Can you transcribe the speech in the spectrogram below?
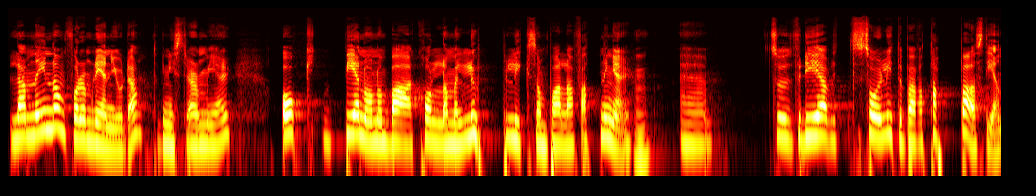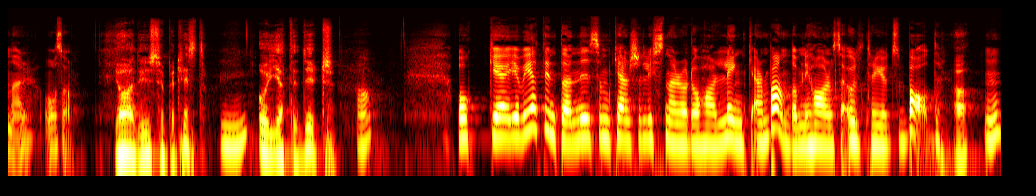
lämna in dem, får de rengjorda, då gnistrar de mer. Och be någon att bara kolla med lupp liksom på alla fattningar. Eh, så, för det är jävligt sorgligt att behöva tappa stenar och så. Ja, det är ju supertrist. Mm. Och jättedyrt. Ja. Och eh, jag vet inte, ni som kanske lyssnar och då har länkarmband, om ni har en sån här ultraljudsbad. Ja. Mm.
